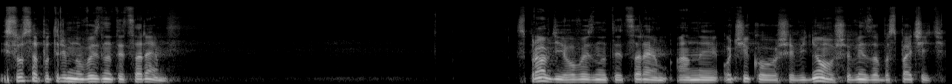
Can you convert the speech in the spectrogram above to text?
Ісуса потрібно визнати царем. Справді його визнати царем, а не очікувавши від нього, що він забезпечить,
